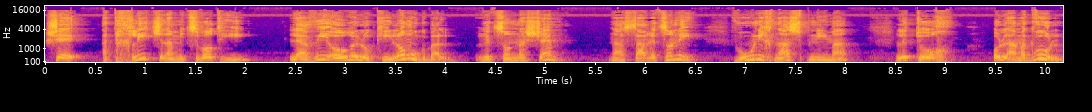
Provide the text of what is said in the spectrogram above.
שהתכלית של המצוות היא להביא אור אלוקי לא מוגבל, רצון השם, נעשה רצוני, והוא נכנס פנימה לתוך עולם הגבול.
